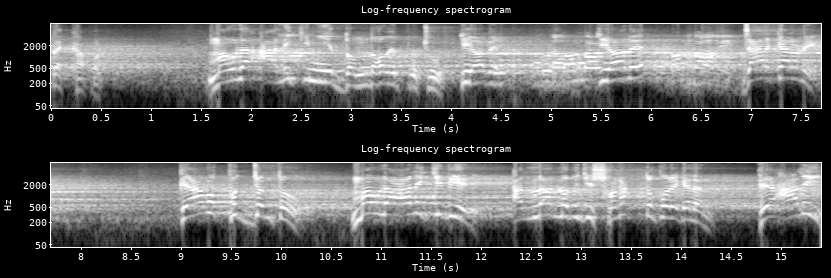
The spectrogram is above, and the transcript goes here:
প্রেক্ষাপট। মাওলা আলীকে নিয়ে দ্বন্দ্ব হবে প্রচুর। কি হবে? কি হবে। যার কারণে কেয়ামত পর্যন্ত মাওলা আলীকে দিয়ে আল্লাহ নবীজি শনাক্ত করে গেলেন। হে আলী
